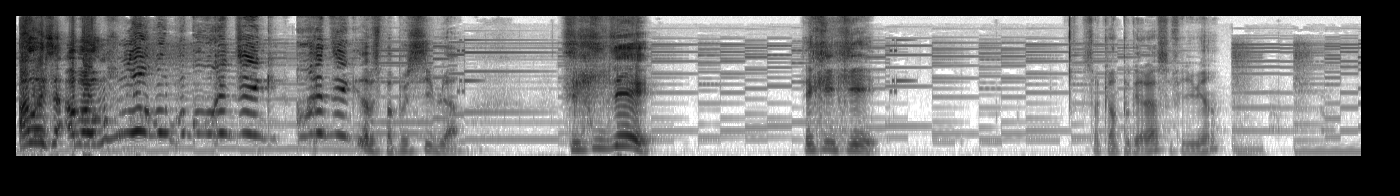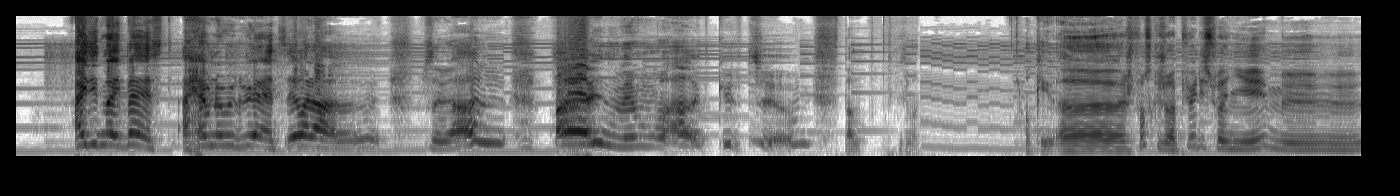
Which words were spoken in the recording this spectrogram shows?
Ah ouais, ça, ah bah, Non, mais c'est pas possible, là. C'est cliqué C'est cliqué. Un peu galère, ça fait du bien. I did my best, I have no regrets, et voilà. Vous savez, ah, ah, une mémoire, une culture. Pardon, excusez-moi. Ok, euh, je pense que j'aurais pu aller soigner, mais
